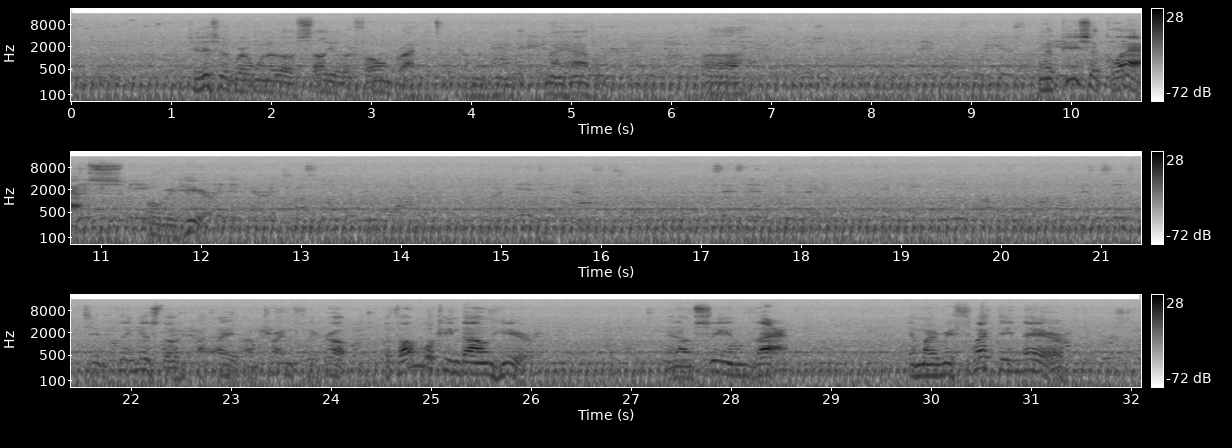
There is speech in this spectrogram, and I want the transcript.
see this is where one of those cellular phone brackets would come in handy, and I have them. Uh, and a piece of glass over here. Thing is though, I, I'm trying to figure out, if I'm looking down here and I'm seeing that, am I reflecting there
